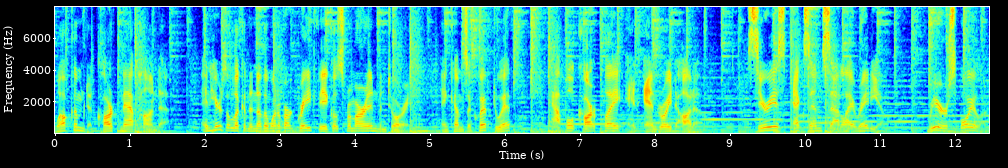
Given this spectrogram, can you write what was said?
Welcome to Clark Knapp Honda. And here's a look at another one of our great vehicles from our inventory and comes equipped with Apple CarPlay and Android Auto, Sirius XM satellite radio, rear spoiler,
